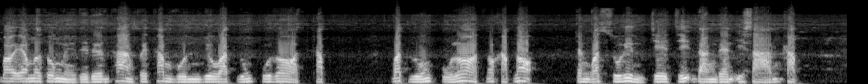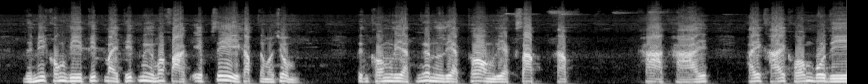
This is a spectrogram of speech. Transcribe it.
เบาแอมเราทงนี่ได้เดินทางไปทำบุญอยู่วัดหลวงปู่รอดครับ วัดหลวงปู่รอดเนาะครับเนาะจังหวัดสุรินทร์เจจิ ดังแดนอีสานครับเดี๋ยวมีของดีติดใหม่ติดมือมาฝากเอฟซีครับท่านผู้ชม เป็นของเรียกเงินเรียกทองเรียกทรัพย์ครับค้าขายไผขายของบดี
